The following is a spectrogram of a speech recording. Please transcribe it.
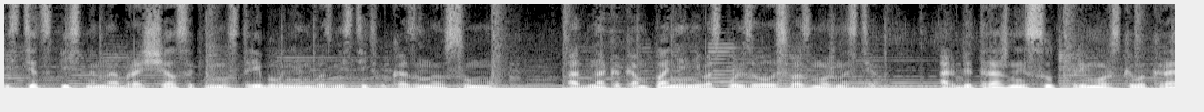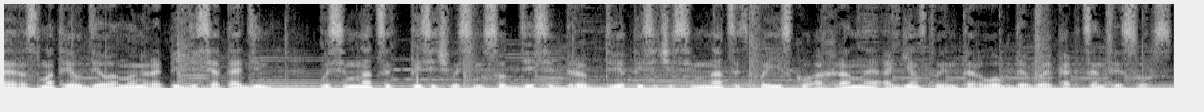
истец письменно обращался к нему с требованием возместить указанную сумму. Однако компания не воспользовалась возможностью. Арбитражный суд Приморского края рассмотрел дело номера 51, 18810 дробь 2017 по иску охранное агентство Интерлок ДВ как Центресурс.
